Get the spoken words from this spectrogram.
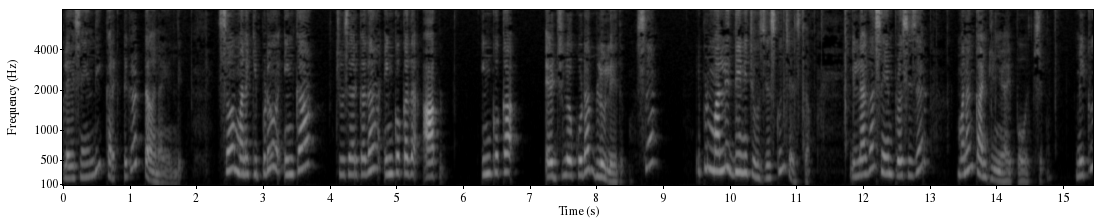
ప్లేస్ అయింది కరెక్ట్గా టర్న్ అయింది. సో మనకిప్పుడు ఇంకా చూసారు కదా? ఇంకొక ఇంకొక ఎడ్జ్లో కూడా బ్లూ లేదు. సో ఇప్పుడు మళ్ళీ దీన్ని చూస్ చేసుకుని చేస్తాం. ఇలాగా సేమ్ ప్రొసీజర్ మనం కంటిన్యూ అయిపోవచ్చు. మీకు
